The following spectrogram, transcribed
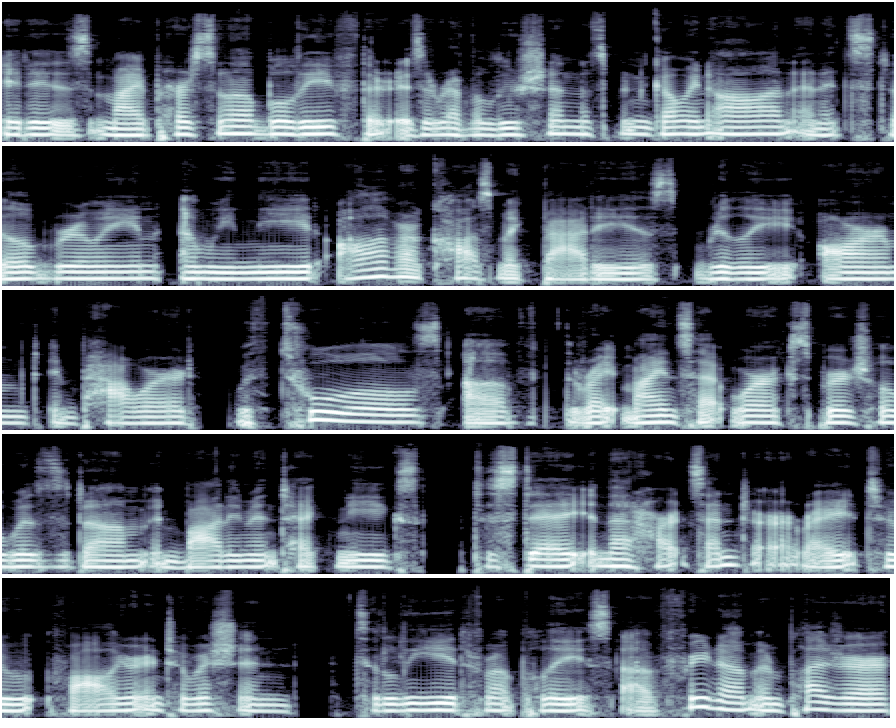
It is my personal belief there is a revolution that's been going on and it's still brewing, and we need all of our cosmic baddies really armed, empowered with tools of the right mindset work, spiritual wisdom, embodiment techniques, to stay in that heart center, right? To follow your intuition, to lead from a place of freedom and pleasure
